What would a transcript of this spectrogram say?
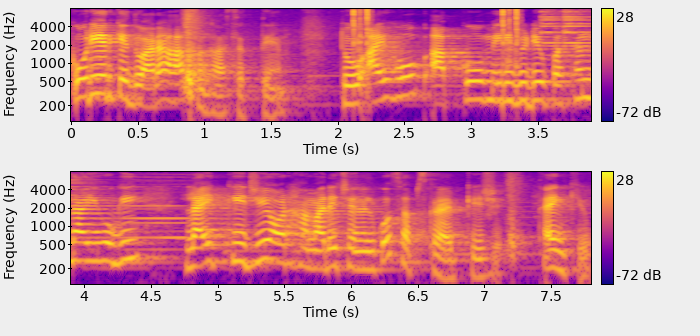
कोरियर के द्वारा आप मंगा सकते हैं। तो आई होप आपको मेरी वीडियो पसंद आई होगी। लाइक कीजिए और हमारे चैनल को सब्सक्राइब कीजिए। थैंक यू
